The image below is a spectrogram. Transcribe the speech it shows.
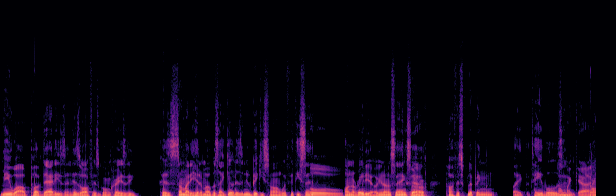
Meanwhile, Puff Daddy's in his office going crazy because somebody hit him up. Was like, "Yo, there's a new Biggie song with 50 Cent Oh. on the radio." You know what I'm saying? So Yeah. Puff is flipping like the tables. Oh my god.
